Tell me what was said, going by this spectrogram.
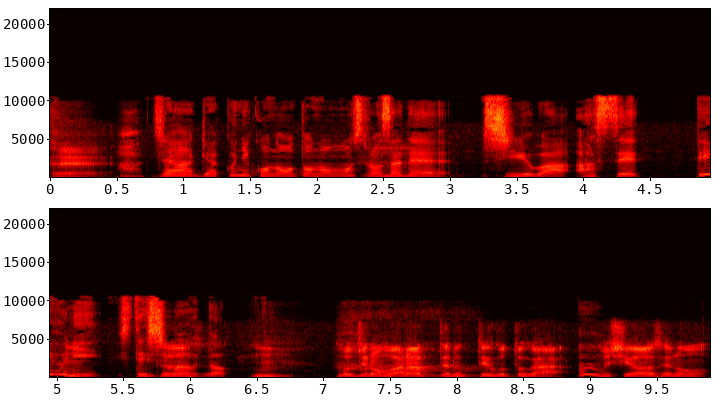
ええあじゃあ逆にこの音の面白さで「しわ汗」っていうふうにしてしまうと。うん、もちろん笑ってるっていうことが、もう幸せの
